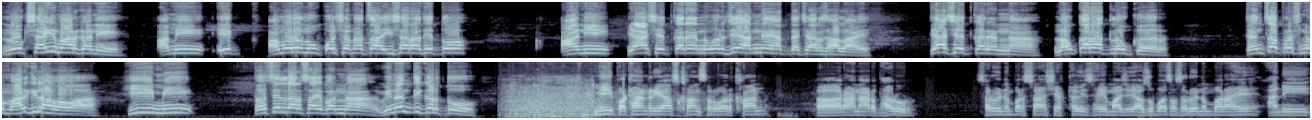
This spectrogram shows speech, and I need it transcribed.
लोकशाही मार्गाने आम्ही एक आमरण उपोषणाचा इशारा देतो. आणि या शेतकऱ्यांवर जे अन्याय अत्याचार झालाय त्या शेतकऱ्यांना लवकरात लवकर त्यांचा प्रश्न मार्गी लावावा ही मी तहसीलदार साहेबांना विनंती करतो. मी पठाण रियाज खान सरवार खान राहणार धारूर. सर्वे नंबर सहाशे अठ्ठावीस हे माझे आजोबाचा सर्वे नंबर आहे आणि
